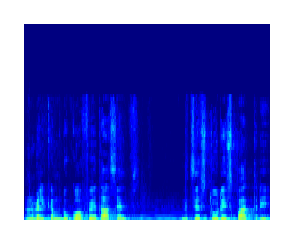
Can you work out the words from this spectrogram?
and welcome to Coffee with Ourselves. This is Stories Part 3.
